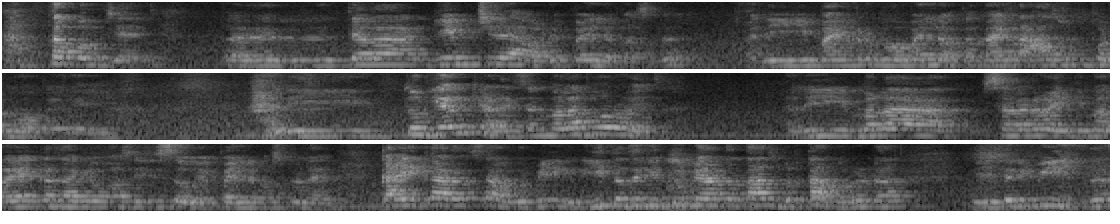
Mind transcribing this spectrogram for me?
आत्ता पबजी आहे तर त्याला गेमची आवड आहे पहिल्यापासून आणि माझ्याकडे मोबाईल नव्हता माझ्याकडे अजून पण मोबाईल आहे आणि तो गेम खेळायचा आणि मला बोर व्हायचा आणि मला सरांना माहिती मला एका जागेवर बसायची सवय पहिल्यापासून नाही काही कारण सांगू मी इथं जरी तुम्ही आता तासभर थांबलो ना हे तरी मी इथं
